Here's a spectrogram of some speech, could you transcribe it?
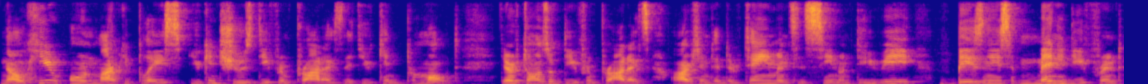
Now here on Marketplace, you can choose different products that you can promote. There are tons of different products, art and entertainment, seen on TV, business, many different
